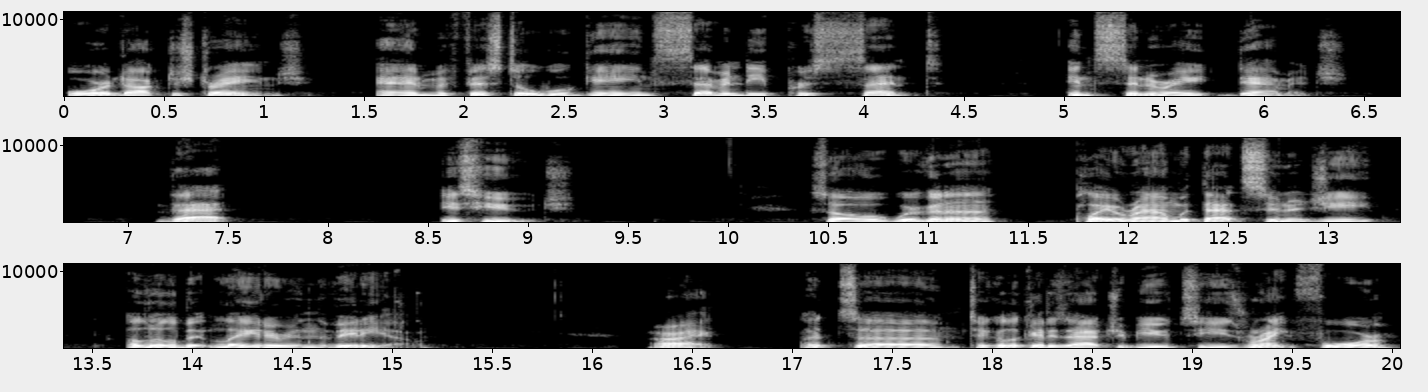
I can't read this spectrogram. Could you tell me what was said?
or Doctor Strange, and Mephisto will gain 70% incinerate damage. That is huge. So we're going to play around with that synergy a little bit later in the video. All right, let's uh, take a look at his attributes. He's rank 4,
